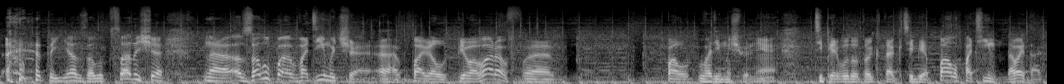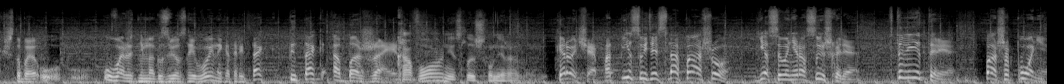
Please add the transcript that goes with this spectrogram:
Это я, Залупа Саныча. А, Залупа Вадимыча, а, Павел Пивоваров. А, Пал Вадимович, вернее. Теперь буду только так тебе. Пал Патин, давай так, чтобы уважить немного «Звездные войны», которые так, ты так обожаешь. Кого? Не слышал ни разу. Короче, подписывайтесь на Пашу, если вы не расслышали. В Твиттере Паша Пони.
